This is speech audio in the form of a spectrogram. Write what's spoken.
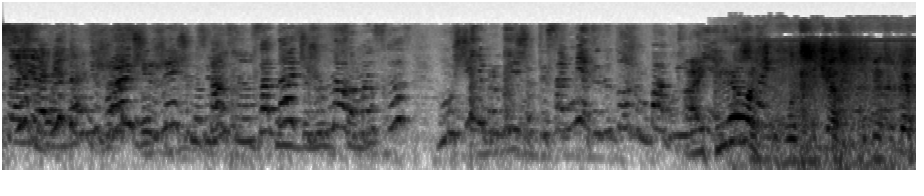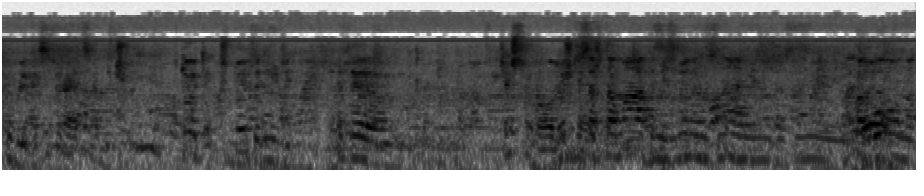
Все советы, унижающие женщину. Там задача журнала Men's Health мужчине что ты самец, и ты должен бабу иметь. Вот сейчас у тебя какая публика собирается обычно? Кто это, кто это люди? Это Чаще всего молодежь, люди с автоматами, зелеными знаменами, на погонах,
